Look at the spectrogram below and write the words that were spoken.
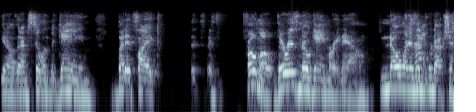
you know, that I'm still in the game. But it's like it's, it's FOMO. There is no game right now. No one is Right. in production.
